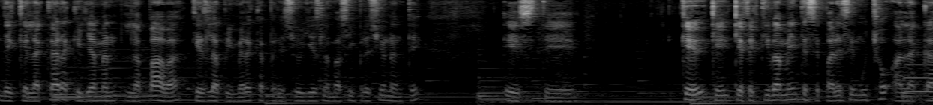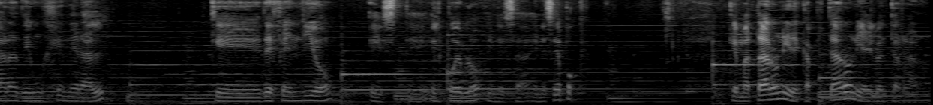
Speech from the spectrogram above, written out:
de que la cara que llaman la pava, que es la primera que apareció y es la más impresionante, este, que efectivamente se parece mucho a la cara de un general que defendió este, el pueblo en esa, en esa época. Que mataron y decapitaron y ahí lo enterraron.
